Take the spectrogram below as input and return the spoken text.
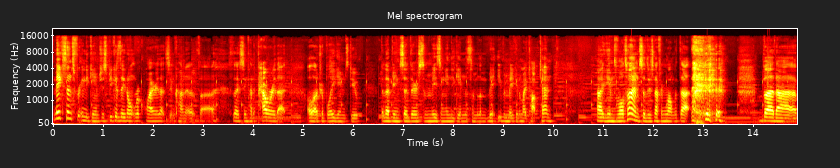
makes sense for indie games just because they don't require that same kind of uh, that same kind of power that a lot of AAA games do. But that being said, there's some amazing indie games, and some of them even make it in my top 10 uh, games of all time, so there's nothing wrong with that. but uh,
